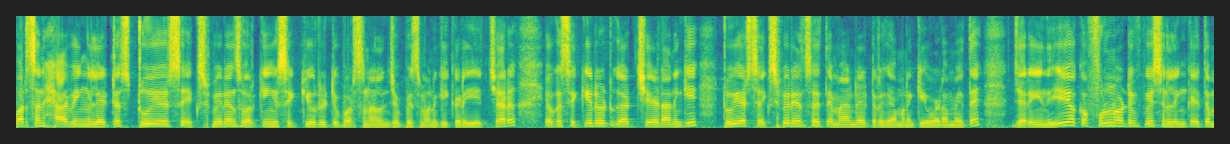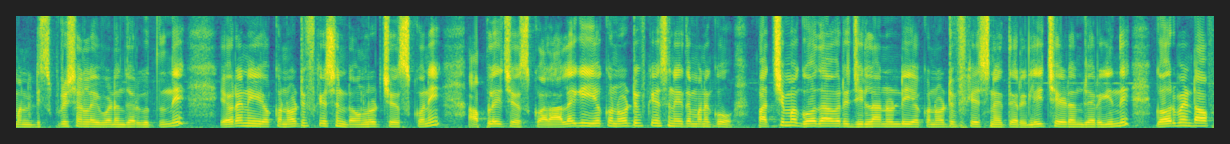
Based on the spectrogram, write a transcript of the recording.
person having latest two years experience working security personnel అని చెప్పేసి మనకి ఇక్కడ ఇచ్చారు ఈ యొక్క సెక్యూరిటీ గార్డ్ చేయడానికి టూ ఇయర్స్ ఎక్స్పీరియన్స్ అయితే మ్యాండేటరీగా మనకి ఇవ్వడం అయితే జరిగింది ఈ యొక్క ఫుల్ నోటిఫికేషన్ లింక్ అయితే మన డిస్క్రిప్షన్లో ఇవ్వడం జరుగుతుంది ఎవరైనా ఈ యొక్క నోటిఫికేషన్ డౌన్లోడ్ చేసుకొని అప్లై చేసుకోవాలి అలాగే ఈ యొక్క నోటిఫికేషన్ అయితే మనకు పశ్చిమ గోదావరి జిల్లా నుండి ఈ యొక్క నోటిఫికేషన్ అయితే రిలీజ్ చేయడం జరిగింది government of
